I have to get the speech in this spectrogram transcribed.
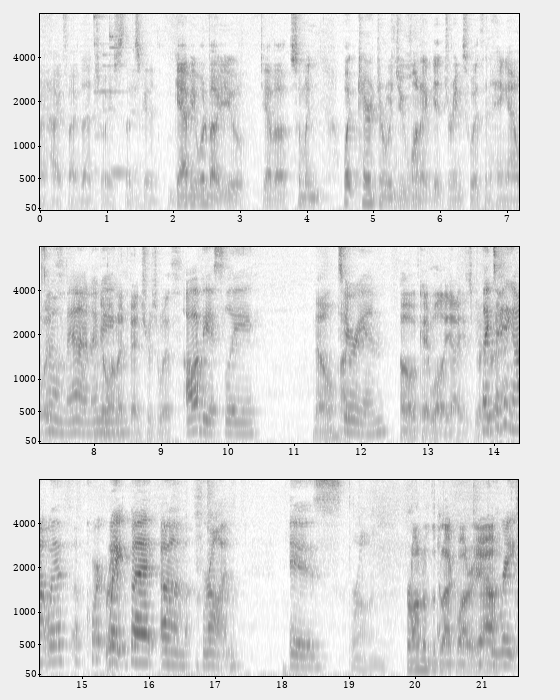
I high five that choice. That's Yeah. good. Gabby, what about you? Do you have a someone? What character would you want to get drinks with and hang out with? Oh man, I and go on adventures with? obviously No. I- Tyrion. oh, okay. Well, yeah, he's pretty Like to hang out with, of course. Right. Wait, but um, Bronn is Bronn. Bronn of the Blackwater. Yeah. great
